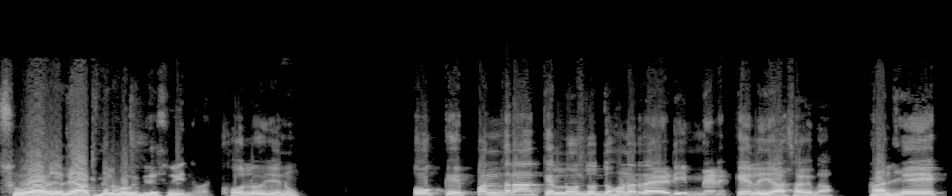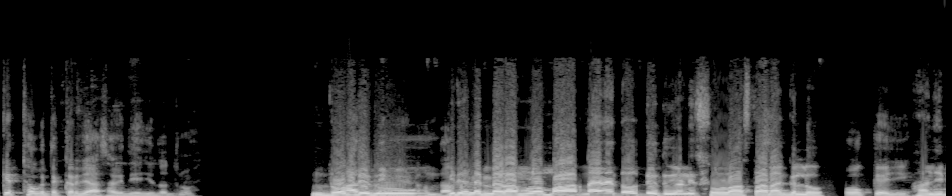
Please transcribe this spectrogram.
ਸੂਆ ਹੋ ਜਾਗੇ 8 ਦਿਨ ਹੋ ਗਏ ਵੀਰੇ ਸੂਈ ਨੂੰ। ਖੋਲੋ ਜੀ ਇਹਨੂੰ। ਓਕੇ 15 ਕਿਲੋ ਦੁੱਧ ਹੁਣ ਰੈਡੀ ਮਿਣ ਕੇ ਲਿਜਾ ਸਕਦਾ। ਹਾਂਜੀ। ਤੇ ਕਿੱਥੋਂ ਤੱਕ ਜਾ ਸਕਦੀ ਹੈ ਜੀ ਦੁੱਧ ਨੂੰ? ਦੁੱਧ ਦੇ ਦੂ। ਵੀਰੇ ਹਲੇ ਮੇਲਾ ਮੂਲਾ ਮਾਰਨਾ ਇਹਨੇ ਦੁੱਧ ਦੇ ਦੂ ਜਾਨੀ 16 17 ਕਿਲੋ। ਓਕੇ ਜੀ। ਹਾਂਜੀ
